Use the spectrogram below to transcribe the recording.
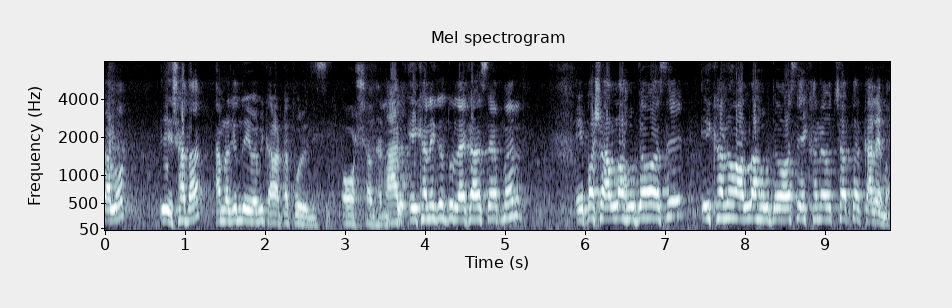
কালো। সাদা আমরা কিন্তু এইভাবে কালারটা করে দিছি। অসাধারণ। আর এখানে কিন্তু লেখা আছে আপনার এই পাশে আল্লাহ দেওয়া আছে এখানেও আল্লাহ দেওয়া আছে এখানে হচ্ছে আপনার কালেমা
